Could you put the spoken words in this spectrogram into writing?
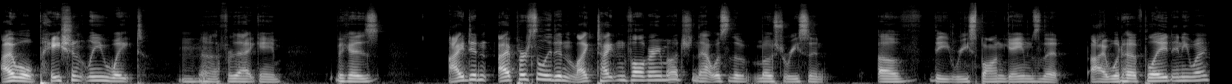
I will patiently wait Mm-hmm. uh, for that game because I didn't. I personally didn't like Titanfall very much, and that was the most recent of the respawn games that I would have played anyway.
